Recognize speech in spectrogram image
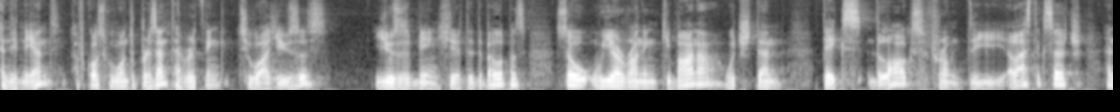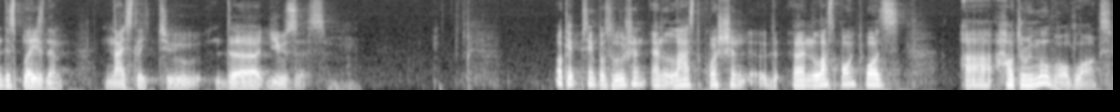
And in the end, of course, we want to present everything to our users, users being here the developers. So we are running Kibana, which then takes the logs from the Elasticsearch and displays them nicely to the users. Okay, simple solution. And last question, uh, and last point was uh, how to remove old logs.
